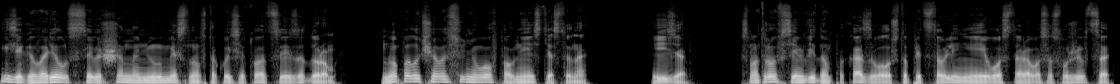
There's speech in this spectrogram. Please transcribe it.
Изи говорил с совершенно неуместным в такой ситуации задором, но получалось у него вполне естественно. «Изя». Смотров всем видом показывал, что представление его старого сослуживца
